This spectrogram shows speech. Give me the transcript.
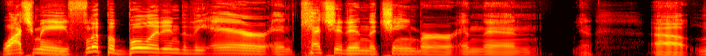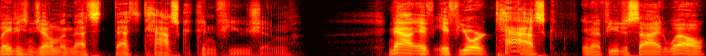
watch me flip a bullet into the air and catch it in the chamber and then you know. Uh, ladies and gentlemen that's that's task confusion. Now if if your task you know, if you decide, well,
